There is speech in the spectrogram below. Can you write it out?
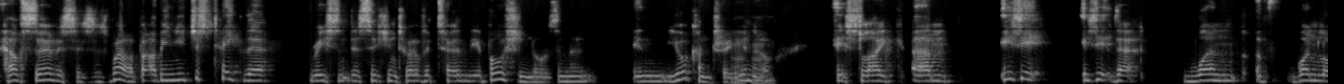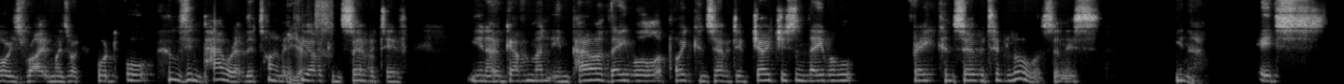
health services as well. But I mean, you just take the recent decision to overturn the abortion laws in the, in your country. Mm-hmm. You know, it's like, um, is it is it that one of one law is right and one's wrong, or, or who's in power at the time. If yes. you have a conservative, yeah. you know, government in power, they will appoint conservative judges and they will create conservative laws. And it's, you know, it's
